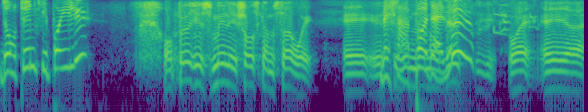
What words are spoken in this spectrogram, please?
dont une qui n'est pas élue? On peut résumer les choses comme ça, oui. Et, Mais si ça n'a pas d'allure. si-. Et, euh,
